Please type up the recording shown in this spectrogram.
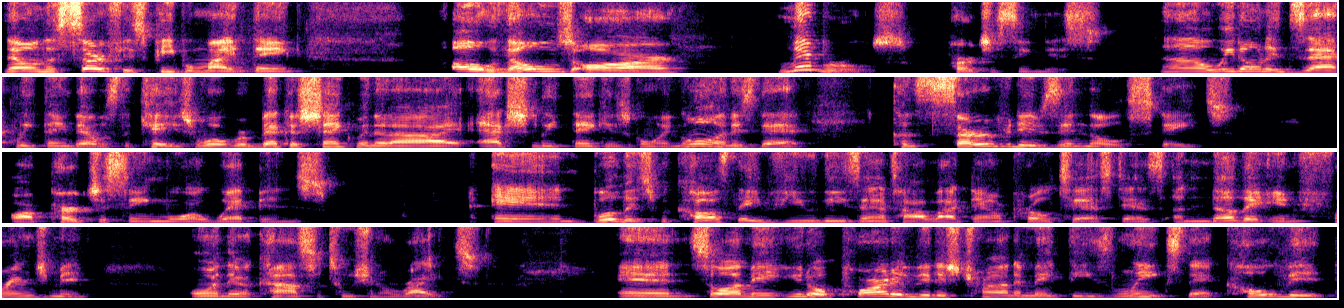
Now, on the surface, people might think, oh, those are liberals purchasing this. No, we don't exactly think that was the case. What Rebecca Shankman and I actually think is going on is that conservatives in those states are purchasing more weapons and bullets because they view these anti-lockdown protests as another infringement on their constitutional rights. And so, I mean, you know, part of it is trying to make these links that COVID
